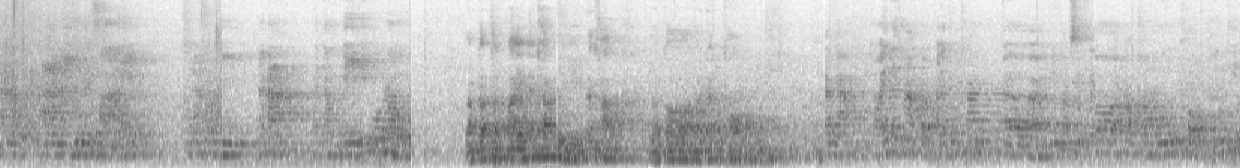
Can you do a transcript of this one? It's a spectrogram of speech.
ท่านอารี จูนสายคณะกรรมการนะคะประจำปีที่พวกเราลำดับถัดไปนะครับดีนะครับ แล้วก็ทางด้านของนะคะขอให้เดินทางปลอดภัยทุกท่านเอ่อมีความสุขแล้วก็เอาความรู้ของพื้นถิ่น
